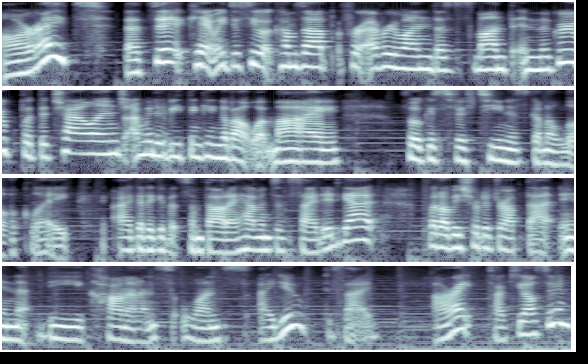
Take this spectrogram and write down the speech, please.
All right, that's it. Can't wait to see what comes up for everyone this month in the group with the challenge. I'm going to be thinking about what my Focus 15 is going to look like. I got to give it some thought. I haven't decided yet, but I'll be sure to drop that in the comments once I do decide. All right, talk to y'all soon.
